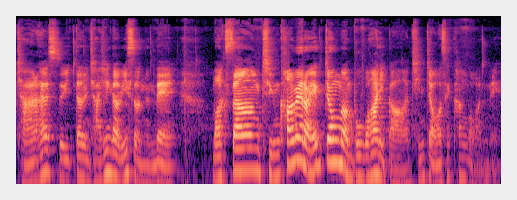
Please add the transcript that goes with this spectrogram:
잘 할 수 있다는 자신감이 있었는데 막상 지금 카메라 액정만 보고 하니까 진짜 어색한 것 같네.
